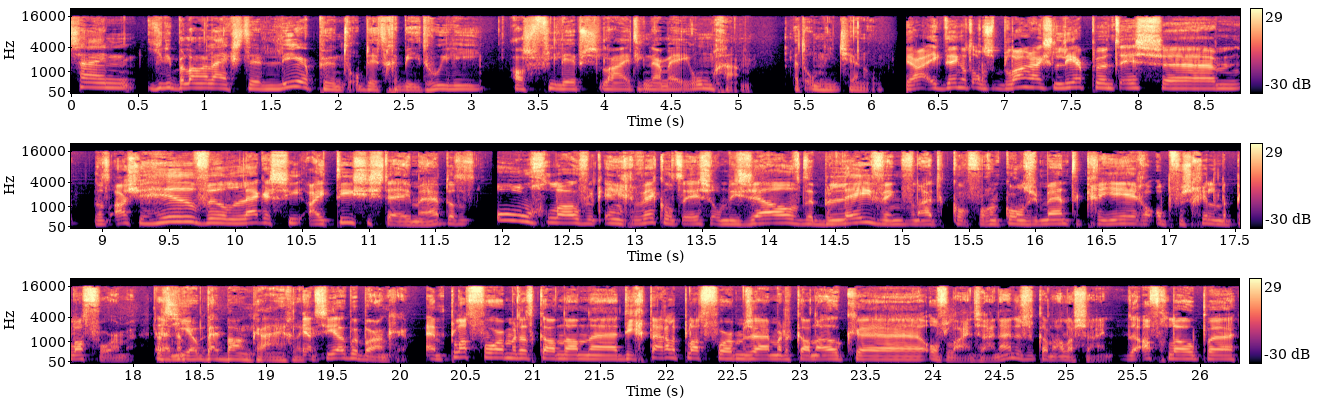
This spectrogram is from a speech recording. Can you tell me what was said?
zijn jullie belangrijkste leerpunten op dit gebied? Hoe jullie als Philips Lighting daarmee omgaan? Met Omnichannel? Ja, ik denk dat ons belangrijkste leerpunt is uh, dat als je heel veel legacy IT-systemen hebt, dat het ongelooflijk ingewikkeld is om diezelfde beleving vanuit de, voor een consument te creëren op verschillende platformen. Dat en zie je ook bij banken eigenlijk. Ja, dat zie je ook bij banken. En platformen, dat kan dan uh, digitale platformen zijn, maar dat kan ook uh, offline zijn. Hè? Dus het kan alles zijn. De afgelopen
